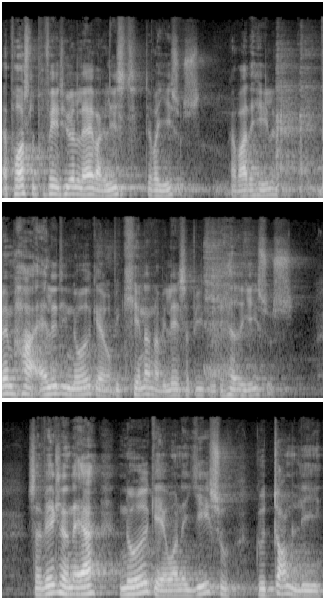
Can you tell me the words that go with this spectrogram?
apostel, profet, hyrde, lærer, evangelist? Det var Jesus. Han var det hele. Hvem har alle de nådegaver, vi kender, når vi læser Bibelen? Det havde Jesus. Så i virkeligheden er nådegaverne Jesu guddommelige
